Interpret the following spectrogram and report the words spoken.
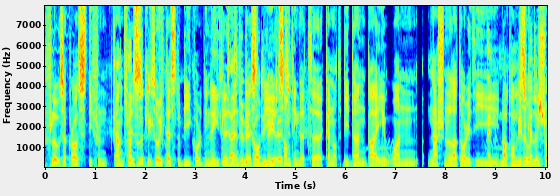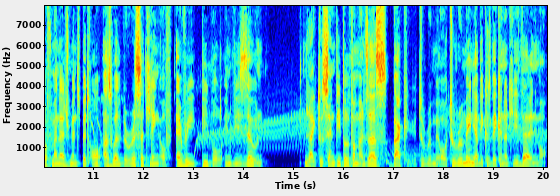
flows across different countries absolutely so it has to be coordinated it and it has to be uh, something that uh, cannot be done by one national authority and not only the catastrophe management but all, as well the resettling of every people in this zone like to send people from Alsace back to Rum- or to Romania because they cannot live there anymore.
